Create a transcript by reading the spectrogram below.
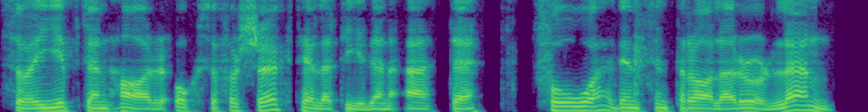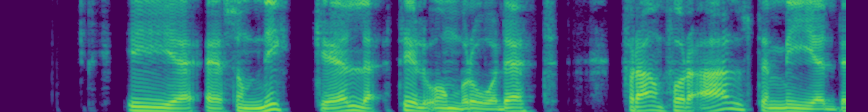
Så Egypten har också försökt hela tiden att eh, få den centrala rollen i, eh, som nyckel till området. Framför allt med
